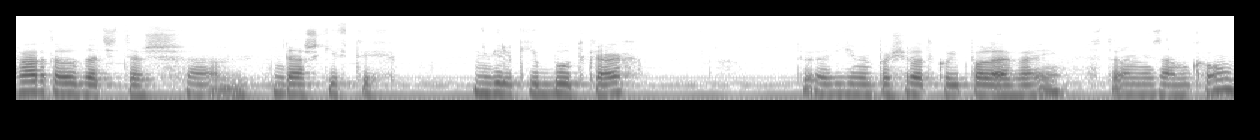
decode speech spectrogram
Warto dodać też daszki w tych niewielkich budkach, które widzimy po środku i po lewej stronie zamku.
